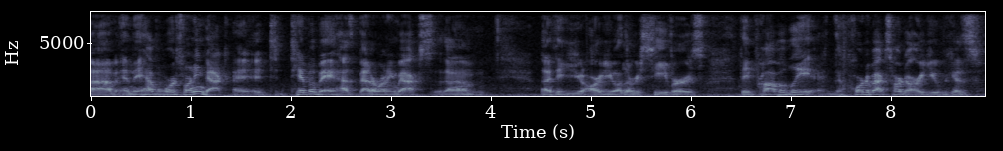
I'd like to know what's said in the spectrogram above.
um, and they have a worse running back. It, Tampa Bay has better running backs. Um, I think you could argue on the receivers. They probably the quarterback's hard to argue because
